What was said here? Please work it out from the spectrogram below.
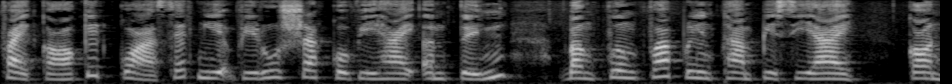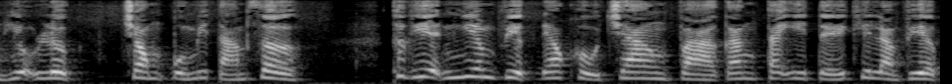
phải có kết quả xét nghiệm virus SARS-CoV-2 âm tính bằng phương pháp real-time PCI còn hiệu lực trong 48 giờ. Thực hiện nghiêm việc đeo khẩu trang và găng tay y tế khi làm việc.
